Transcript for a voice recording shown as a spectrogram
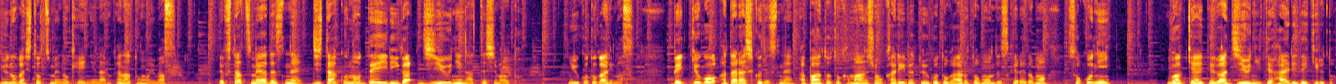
いうのが1つ目の原因になるかなと思います。で2つ目はですね自宅の出入りが自由になってしまうということがあります。別居後新しくですねアパートとかマンションを借りるということがあると思うんですけれどもそこに浮気相手が自由に出入りできると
